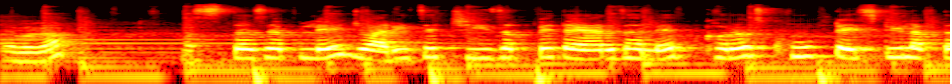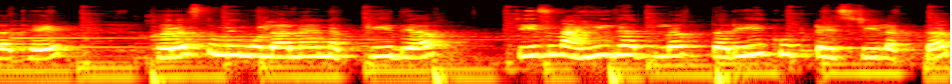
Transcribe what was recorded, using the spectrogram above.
हे बघा. मस्त असे आपले ज्वारीचे चीज अप्पे तयार झालेत. खरंच खूप टेस्टी लागतात हे. खरंच तुम्ही मुलांना नक्की द्या. चीज नाही घातलं तरीही खूप टेस्टी लागतात.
